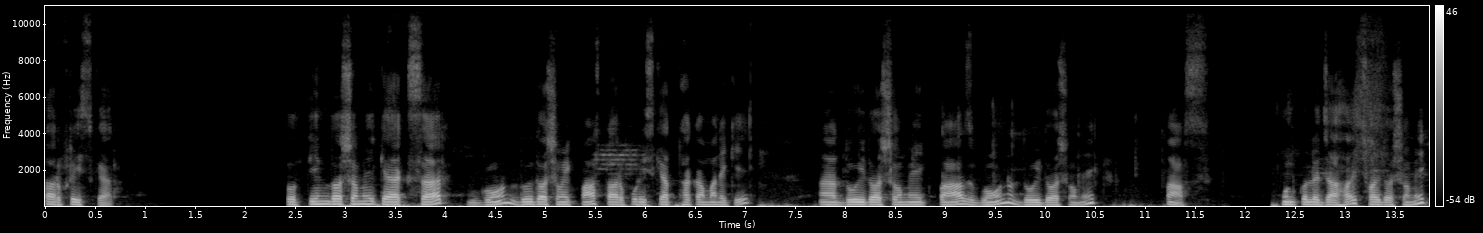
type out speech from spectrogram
তার উপরে স্কোয়ার তো তিন দশমিক এক চার গুণ, দুই দশমিক পাঁচ তার উপর স্কোয়ার থাকা মানে কি? দুই দশমিক পাঁচ গুণ, দুই দশমিক পাঁচ। গুণ করলে যা হয় ছয় দশমিক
